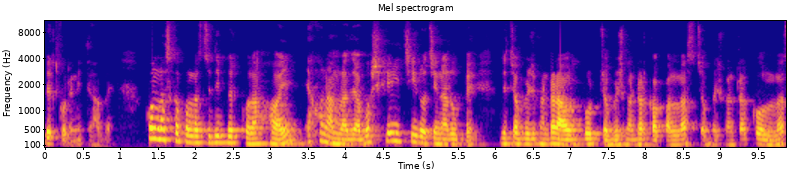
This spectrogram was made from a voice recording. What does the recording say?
বের করে নিতে হবে। কল্লাস কপল্লাস যদি বের করা হয়, এখন আমরা যাব সেই চিরচেনা রূপে যে চব্বিশ ঘণ্টার আউটপুট, চব্বিশ ঘণ্টার কপাল্লাস চব্বিশ ঘণ্টার কোল্লাস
